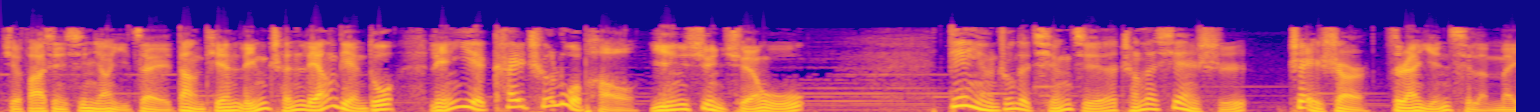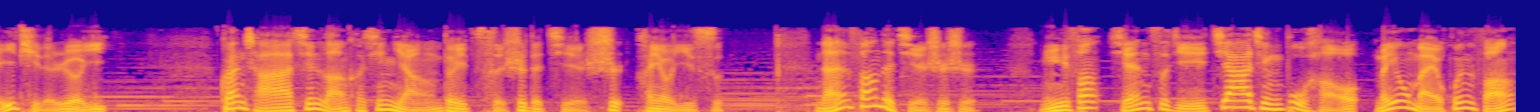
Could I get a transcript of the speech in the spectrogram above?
却发现新娘已在当天凌晨两点多连夜开车落跑，音讯全无。电影中的情节成了现实，这事儿自然引起了媒体的热议。观察新郎和新娘对此事的解释很有意思。男方的解释是，女方嫌自己家境不好，没有买婚房，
